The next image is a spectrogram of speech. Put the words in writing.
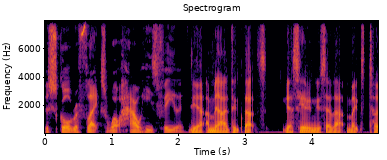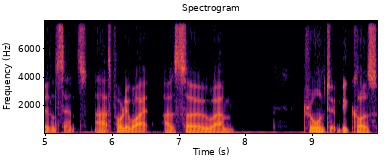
the score reflects what how he's feeling. Yeah, I mean, I think that's yes. Hearing you say that makes total sense. And that's probably why I was so um, drawn to it because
